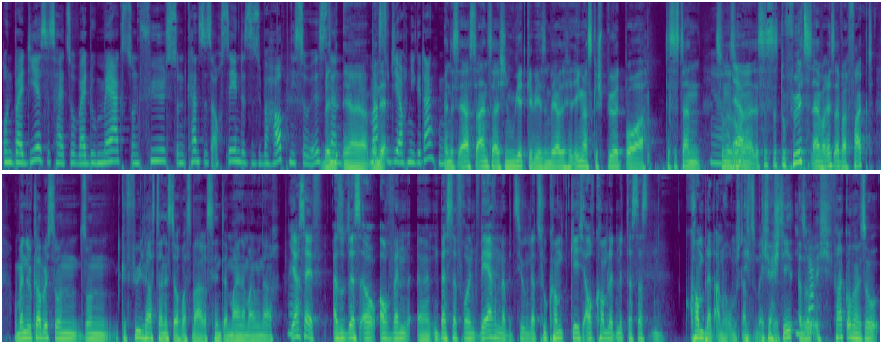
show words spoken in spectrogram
Und bei dir ist es halt so, weil du merkst und fühlst und kannst es auch sehen, dass es überhaupt nicht so ist, Wenn- dann ja, machst der- du dir auch nie Gedanken. wenn das erste Anzeichen weird gewesen wäre oder ich hätte irgendwas gespürt, boah, das ist dann Ja. so eine, so eine das ist, du fühlst es einfach, ist einfach Fakt. Und wenn du, glaube ich, so ein, so ein Gefühl hast, dann ist da auch was Wahres hinter, meiner Meinung nach. Ja, safe. Also das auch, auch wenn äh, ein bester Freund während einer Beziehung dazu kommt, gehe ich auch komplett mit, dass das ein komplett anderer Umstand zum Ich Beispiel verstehe, also Ja. ich frage auch mal so,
